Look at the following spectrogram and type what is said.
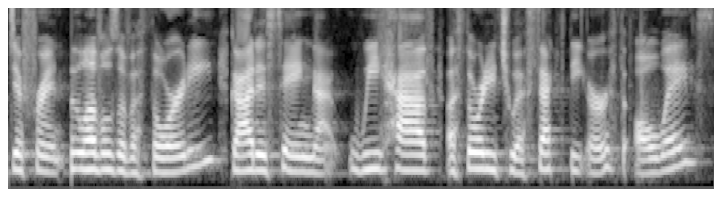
different levels of authority. God is saying that we have authority to affect the earth always.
